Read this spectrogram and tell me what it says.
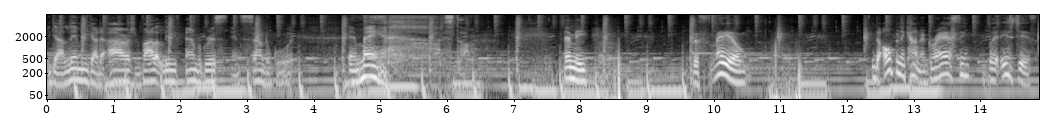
you got lemon, you got the iris, violet leaf, ambergris, and sandalwood. And man, this stuff. Let me, the smell, the opening kind of grassy, but it's just,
